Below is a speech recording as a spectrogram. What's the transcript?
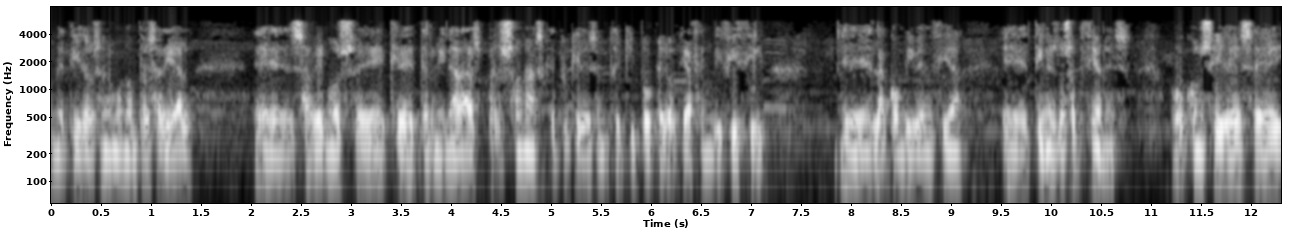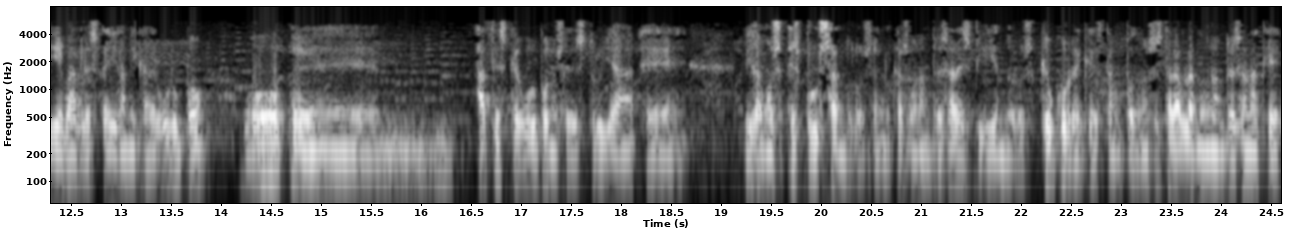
metidos en el mundo empresarial sabemos que determinadas personas que tú quieres en tu equipo pero que hacen difícil la convivencia tienes dos opciones o consigues eh, llevarles la dinámica del grupo o eh, haces que el grupo no se destruya eh, digamos expulsándolos en el caso de una empresa despidiéndolos ¿qué ocurre? que podemos estar hablando de una empresa en la que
